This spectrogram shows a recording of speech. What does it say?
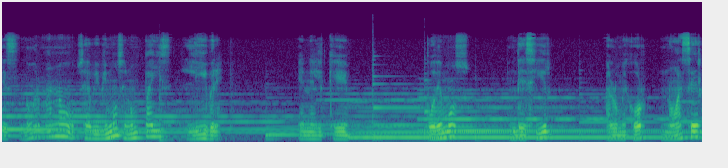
Es, no hermano, o sea, vivimos en un país libre, en el que podemos decir, a lo mejor no hacer,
